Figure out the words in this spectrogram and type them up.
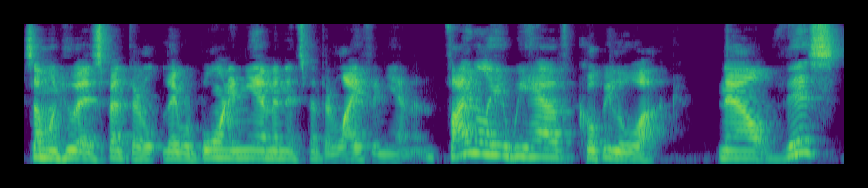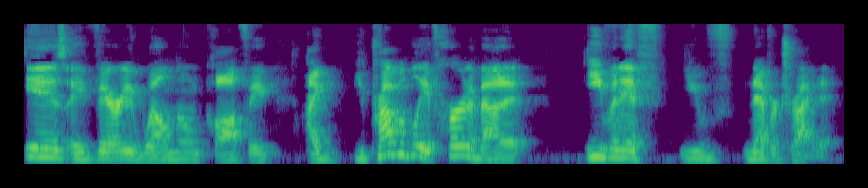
someone who has spent their, they were born in Yemen and spent their life in Yemen. Finally, we have Kopi Luwak. Now, this is a very well-known coffee. I, you probably have heard about it even if you've never tried it.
